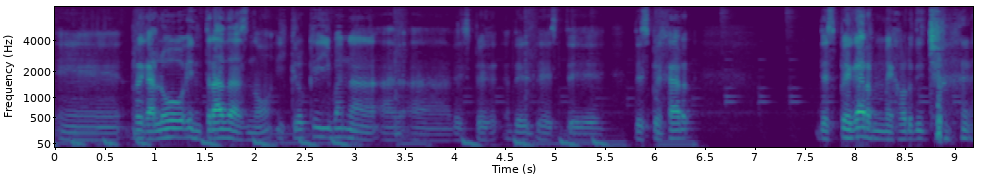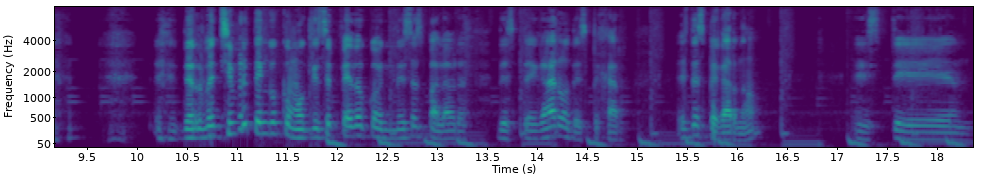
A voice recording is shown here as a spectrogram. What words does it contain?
eh, regaló entradas, ¿no? Y creo que iban a, este, despejar, despegar, mejor dicho. De repente siempre tengo como que ese pedo con esas palabras, despegar o despejar. Es despegar, ¿no? Este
